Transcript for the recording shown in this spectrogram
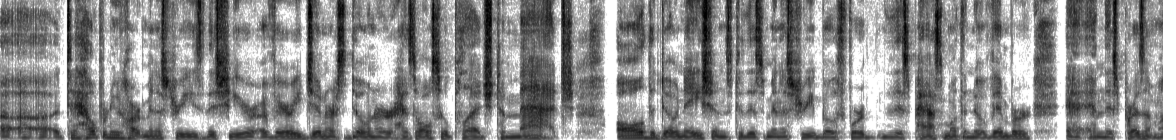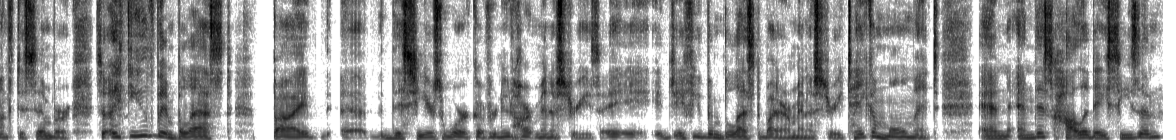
uh, uh, uh, to help Renewed Heart Ministries this year, a very generous donor has also pledged to match all the donations to this ministry, both for this past month of November and, and this present month, December. So if you've been blessed by uh, this year's work of Renewed Heart Ministries. If you've been blessed by our ministry, take a moment and and this holiday season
